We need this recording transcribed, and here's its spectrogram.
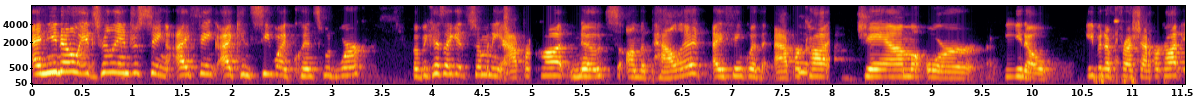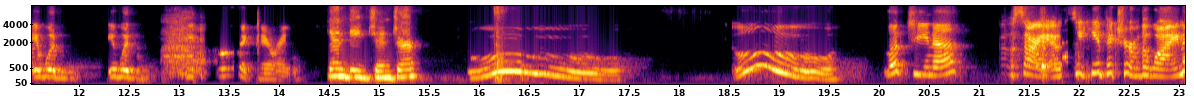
and you know, it's really interesting. I think I can see why quince would work, but because I get so many apricot notes on the palate, I think with apricot jam or you know even a fresh apricot, it would it would be a perfect pairing. Candied ginger. Ooh, ooh! Look, Gina, Oh, sorry, I was taking a picture of the wine.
